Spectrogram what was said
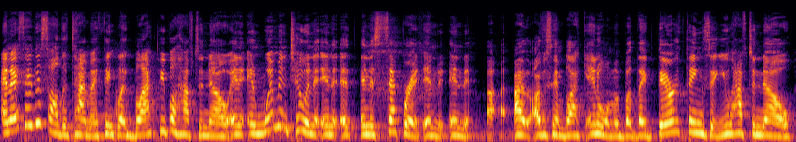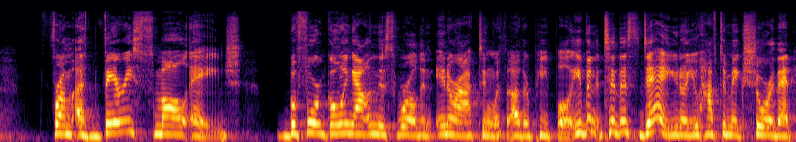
And I say this all the time. I think like black people have to know, and, and women too, in, in, in a separate, and, and uh, obviously I'm black and a woman, but like there are things that you have to know from a very small age before going out in this world and interacting with other people. Even to this day, you know, you have to make sure that,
